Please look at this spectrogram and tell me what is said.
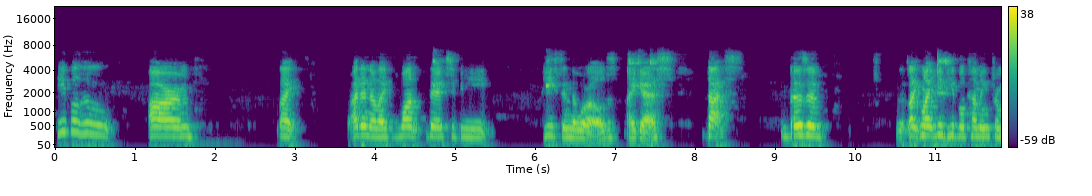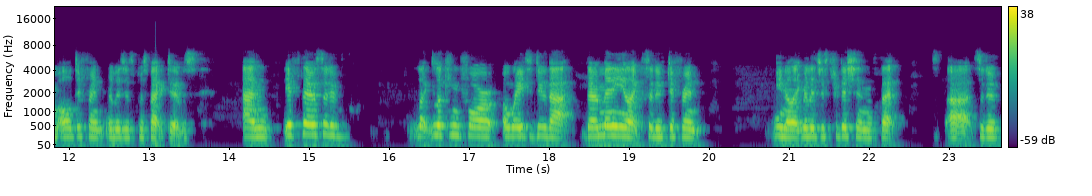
people who are like I don't know, like want there to be peace in the world, I guess. That's those are like might be people coming from all different religious perspectives, and if they're sort of like looking for a way to do that, there are many like sort of different you know, like religious traditions that uh, sort of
